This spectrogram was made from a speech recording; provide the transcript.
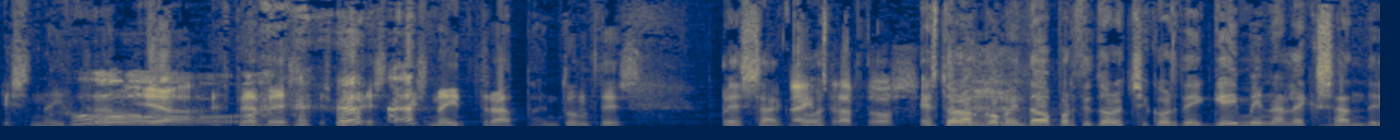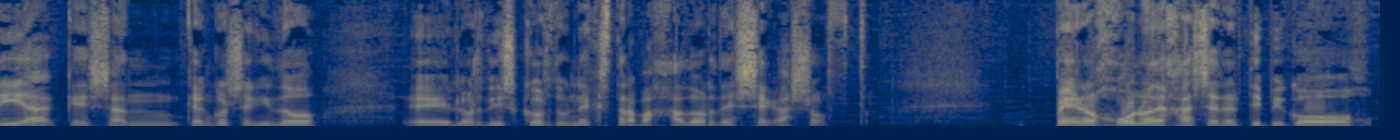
Es Night Oh. Trap. Yeah. Espérate, es, espera, es- es Night Trap, entonces. Exacto. Night Trap 2. Esto lo han comentado, por cierto, los chicos de Gaming Alexandria, que, se han, que han conseguido eh, los discos de un ex trabajador de Sega Soft. Pero el juego no deja de ser el típico,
